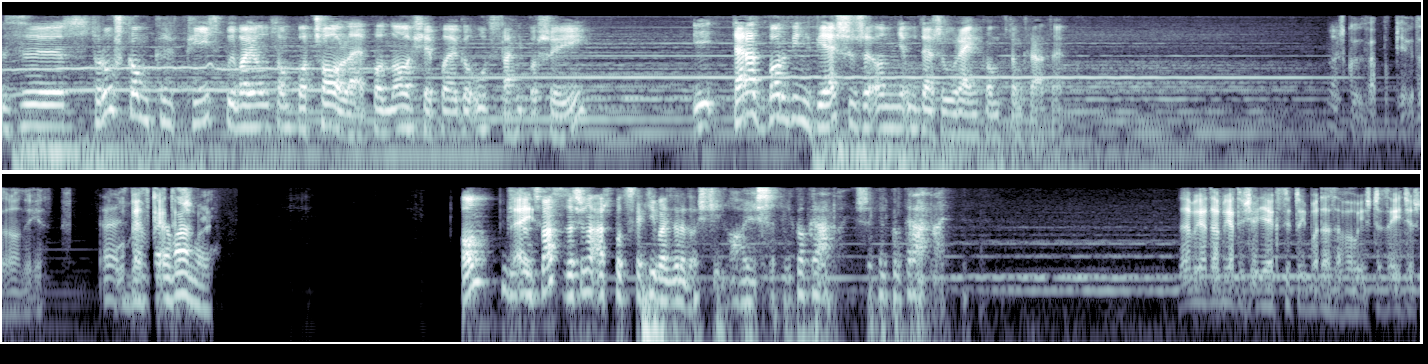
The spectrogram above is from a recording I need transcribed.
z stróżką krwi spływającą po czole, po nosie, po jego ustach i po szyi. I teraz Borwin wiesz, że on nie uderzył ręką w tą kratę. Noż kurwa popierdolony jest. E, też. On, widząc Ej. was, zaczyna aż podskakiwać z radości. O, jeszcze tylko krata, jeszcze tylko krata. Dobra, dobra, ty się nie ekscytuj, bo na zawał jeszcze zejdziesz.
